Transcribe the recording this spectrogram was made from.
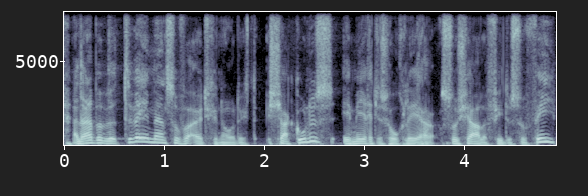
En daar hebben we twee mensen voor uitgenodigd. Koenis, emeritus hoogleraar sociale filosofie.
